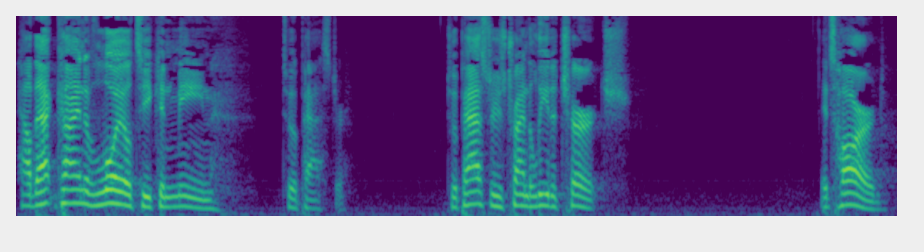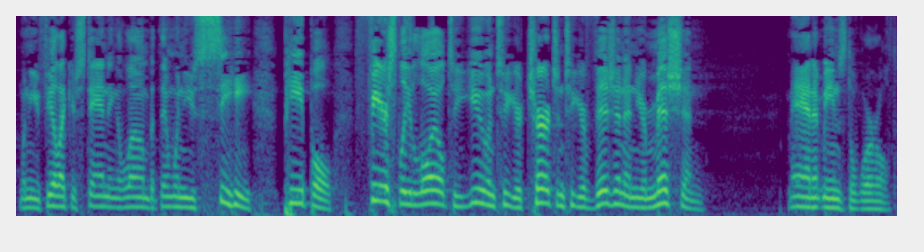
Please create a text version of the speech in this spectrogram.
how that kind of loyalty can mean to a pastor to a pastor who's trying to lead a church. It's hard when you feel like you're standing alone, but then when you see people fiercely loyal to you and to your church and to your vision and your mission, man, it means the world.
